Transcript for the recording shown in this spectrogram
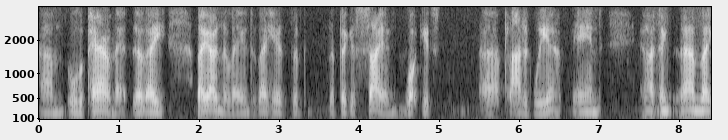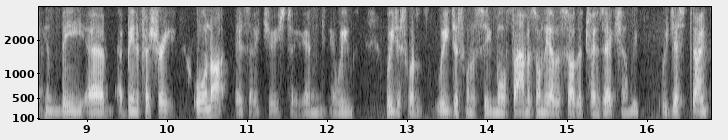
um, all the power in that. They they own the land, they have the the biggest say in what gets uh, planted where, and and I think um, they can be uh, a beneficiary or not as they choose to, and, we we just want we just want to see more farmers on the other side of the transaction. We we just don't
